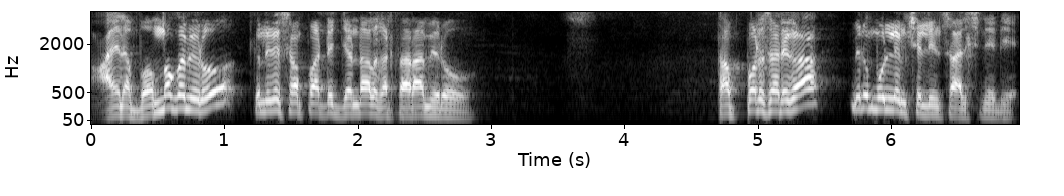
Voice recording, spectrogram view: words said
ఆయన బొమ్మకు మీరు తెలుగుదేశం పార్టీ జెండాలు కడతారా మీరు? తప్పనిసరిగా మీరు మూల్యం చెల్లించాల్సినది.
